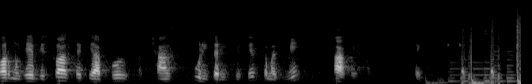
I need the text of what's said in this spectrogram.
और मुझे विश्वास है कि आपको अक्षांश पूरी तरीके से समझ में आ गया होगा।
